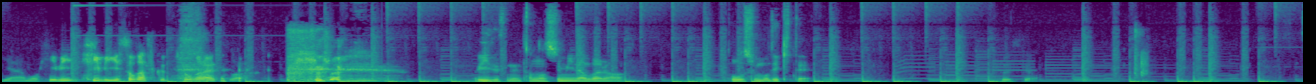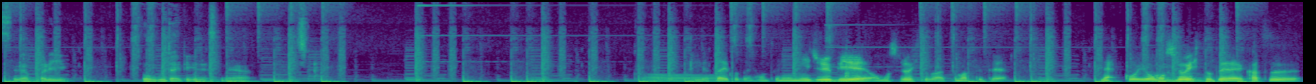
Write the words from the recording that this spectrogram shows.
いや、もう日々、日々忙しくてしょうがないですわ。いいですね。楽しみながら投資もできて。そうですよ。それやっぱり超具体的ですね。ありがたいことに、本当に 20BA 面白い人が集まってて、ね、こういう面白い人で、かつ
